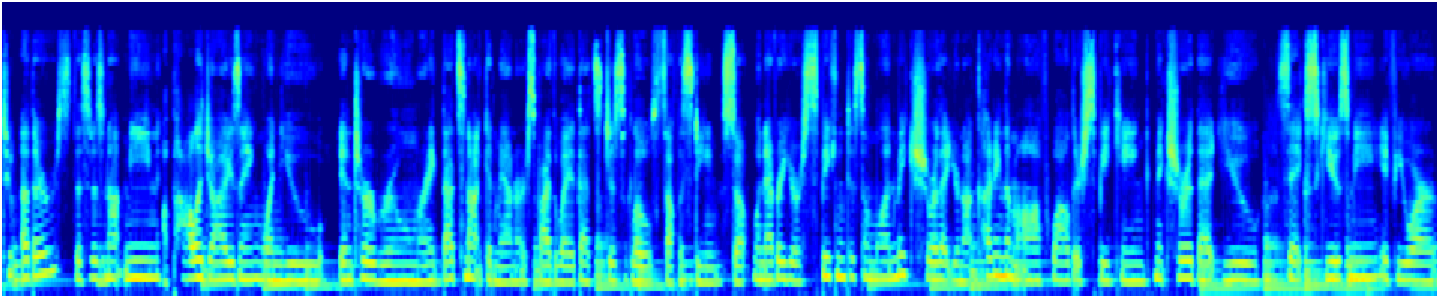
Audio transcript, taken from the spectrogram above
to others. This does not mean apologizing when you enter a room or anything. That's not good manners, by the way. That's just low self esteem. So, whenever you're speaking to someone, make sure that you're not cutting them off while they're speaking. Make sure that you say, Excuse me, if you are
